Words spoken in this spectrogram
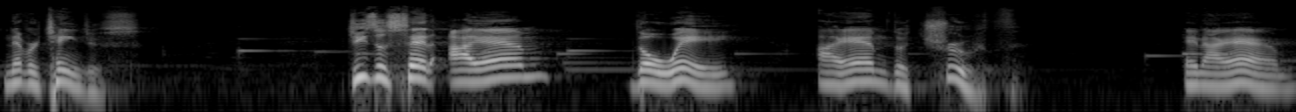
never changes. Jesus said, I am the way, I am the truth, and I am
